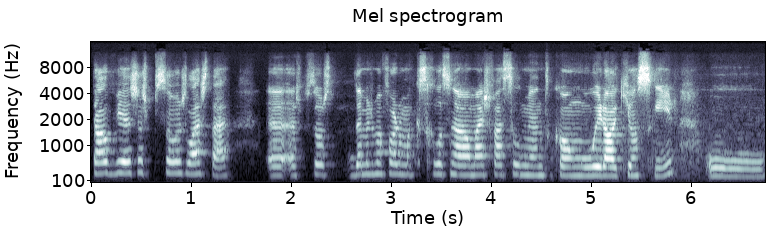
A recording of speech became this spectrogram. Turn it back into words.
talvez as pessoas, lá está, uh, as pessoas, da mesma forma que se relacionavam mais facilmente com o herói que iam seguir, o,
